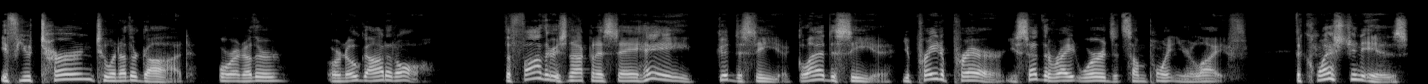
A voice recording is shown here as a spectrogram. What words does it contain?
if you turn to another God or another, or no God at all, the Father is not going to say, hey, good to see you, glad to see you. You prayed a prayer, you said the right words at some point in your life. The question is,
